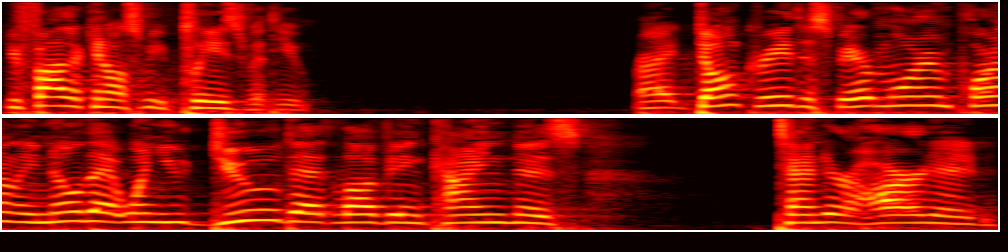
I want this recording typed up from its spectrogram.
Your Father can also be pleased with you. Right? Don't grieve the Spirit. More importantly, know that when you do that loving kindness, tender hearted,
